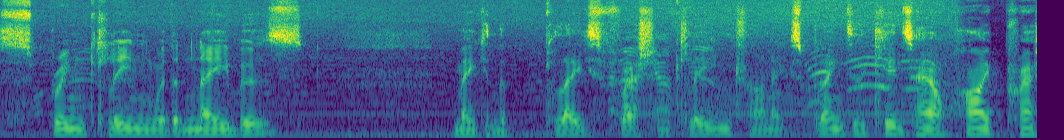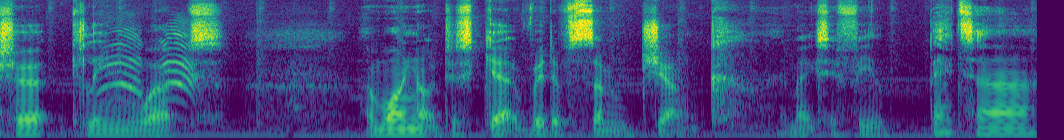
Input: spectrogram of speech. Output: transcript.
spring cleaning with the neighbours, making the place fresh and clean, trying to explain to the kids how high pressure cleaning works. And why not just get rid of some junk? It makes you feel better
